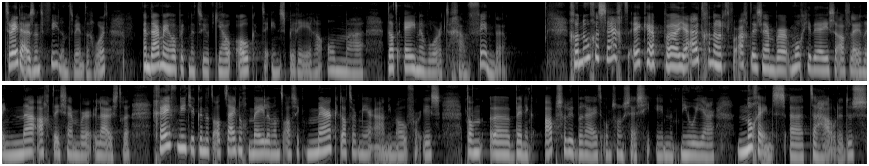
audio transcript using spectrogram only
2024 wordt. En daarmee hoop ik natuurlijk jou ook te inspireren om uh, dat ene woord te gaan vinden. Genoeg gezegd. Ik heb uh, je uitgenodigd voor 8 december. Mocht je deze aflevering na 8 december luisteren, geef niet. Je kunt het altijd nog mailen. Want als ik merk dat er meer animo voor is, dan uh, ben ik absoluut bereid om zo'n sessie in het nieuwe jaar nog eens uh, te houden. Dus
